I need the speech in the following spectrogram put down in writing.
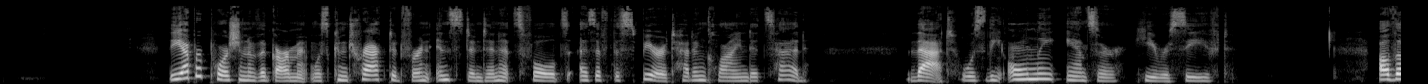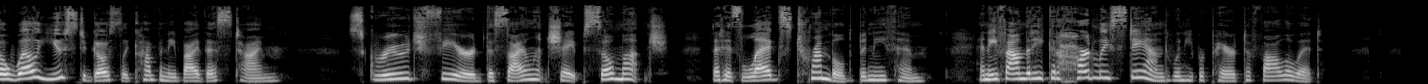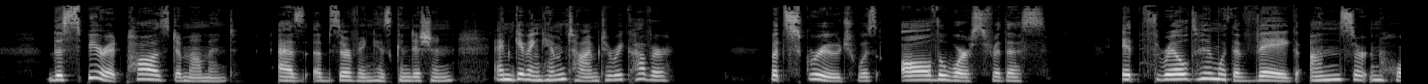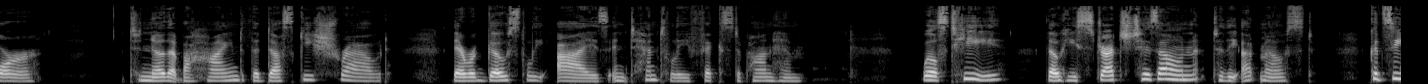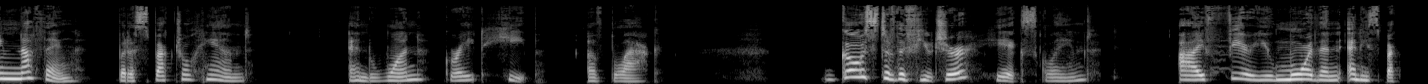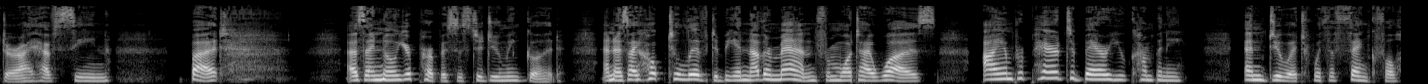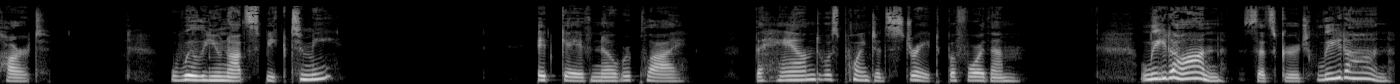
The upper portion of the garment was contracted for an instant in its folds as if the spirit had inclined its head. That was the only answer he received. Although well used to ghostly company by this time, Scrooge feared the silent shape so much that his legs trembled beneath him, and he found that he could hardly stand when he prepared to follow it. The spirit paused a moment, as observing his condition and giving him time to recover. But Scrooge was all the worse for this. It thrilled him with a vague, uncertain horror to know that behind the dusky shroud there were ghostly eyes intently fixed upon him, whilst he, though he stretched his own to the utmost, could see nothing but a spectral hand and one great heap of black. Ghost of the future, he exclaimed, I fear you more than any spectre I have seen. But, as I know your purpose is to do me good, and as I hope to live to be another man from what I was, I am prepared to bear you company, and do it with a thankful heart. Will you not speak to me? It gave no reply. The hand was pointed straight before them. Lead on, said Scrooge. Lead on.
